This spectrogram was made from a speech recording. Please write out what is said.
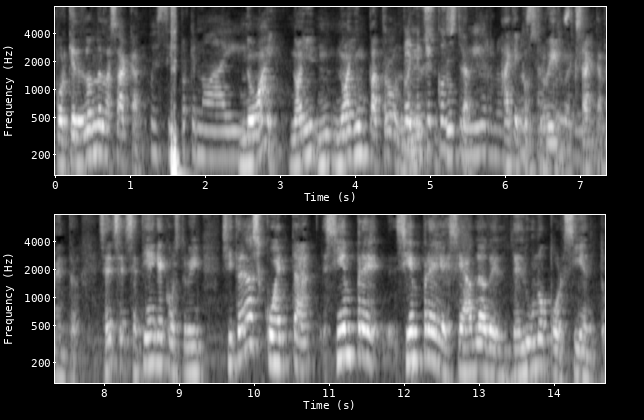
Porque ¿de dónde la sacan? Pues sí, porque no hay... No hay, no hay, no hay un patrón, no hay Tienen un que construirlo, Hay que construirlo, exactamente. Se, se- se tiene que construir. Si te das cuenta, siempre, siempre se habla del, del 1%.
